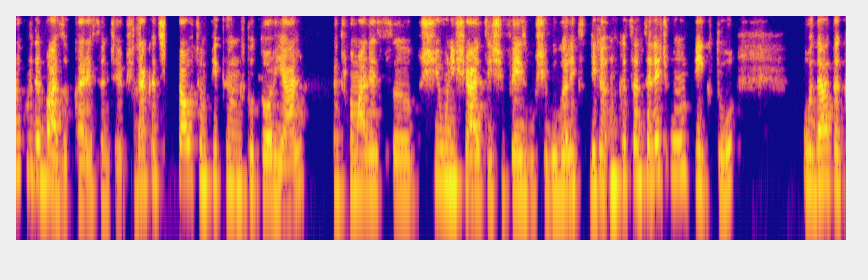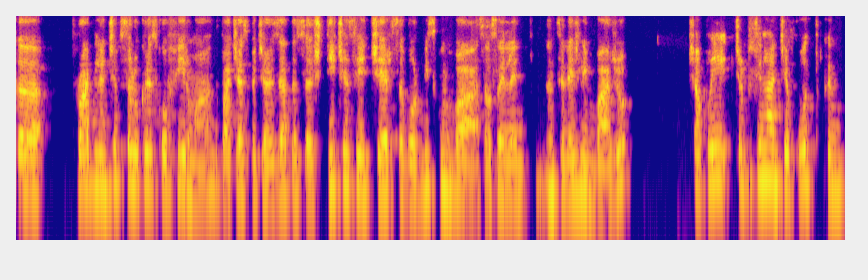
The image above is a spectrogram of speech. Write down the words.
lucruri de bază cu care să începi. Și dacă îți cauți un pic un tutorial, pentru că mai ales uh, și unii și alții, și Facebook și Google, explică încât să înțelegi un pic tu odată că probabil încep să lucrezi cu o firmă, după aceea specializată, să știi ce să-i cer, să vorbiți cumva sau să le înțelegi limbajul. Și apoi, cel puțin la început, când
